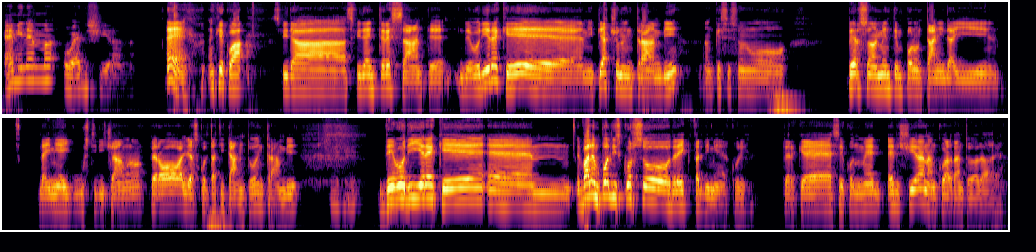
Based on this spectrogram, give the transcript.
Eminem o Ed Sheeran? Eh, anche qua sfida, sfida interessante. Devo dire che mi piacciono entrambi, anche se sono personalmente un po' lontani dai, dai miei gusti, diciamo, no? Però li ho ascoltati tanto, entrambi. Devo dire che ehm, vale un po' il discorso Drake-Freddie Mercury, perché secondo me Ed Sheeran ha ancora tanto da dare.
